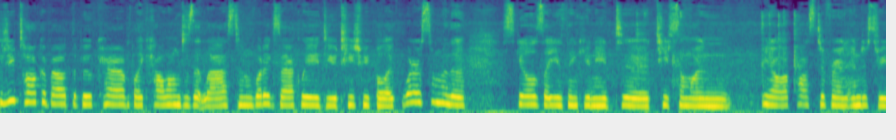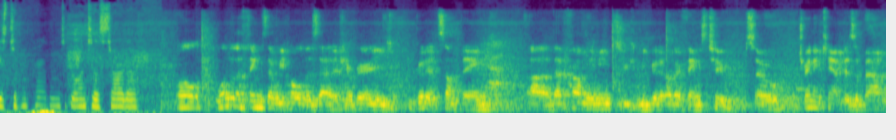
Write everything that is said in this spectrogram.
Could you talk about the boot camp? Like, how long does it last, and what exactly do you teach people? Like, what are some of the skills that you think you need to teach someone, you know, across different industries to prepare them to go into a startup? Well, one of the things that we hold is that if you're very good at something, uh, that probably means you can be good at other things too. So, training camp is about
